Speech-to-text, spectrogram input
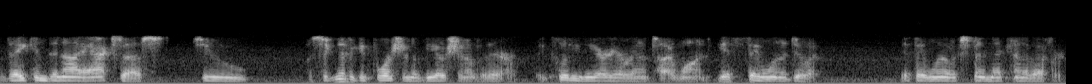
they can deny access to a significant portion of the ocean over there, including the area around Taiwan, if they want to do it, if they want to expend that kind of effort.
